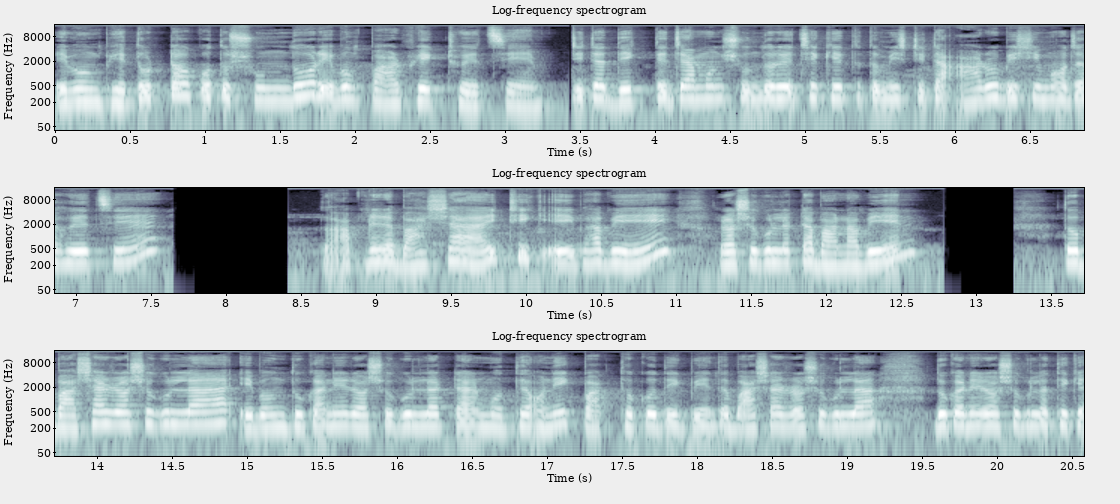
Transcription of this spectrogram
এবং ভেতরটাও কত সুন্দর এবং পারফেক্ট হয়েছে। মিষ্টিটা দেখতে যেমন সুন্দর হয়েছে, খেতে তো মিষ্টিটা আরও বেশি মজা হয়েছে। তো আপনারা বাসায় ঠিক এইভাবে রসগোল্লাটা বানাবেন। তো বাসার রসগোল্লা এবং দোকানের রসগোল্লাটার মধ্যে অনেক পার্থক্য দেখবেন। তো বাসার রসগোল্লা, দোকানের রসগোল্লা থেকে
